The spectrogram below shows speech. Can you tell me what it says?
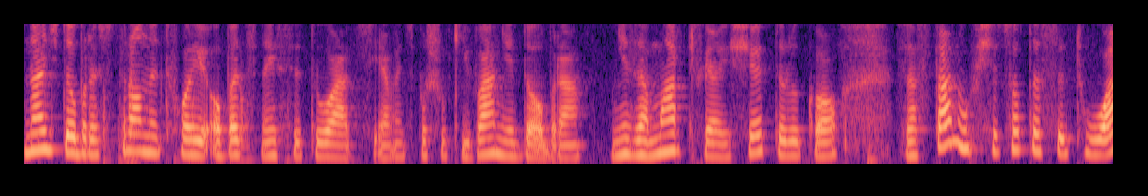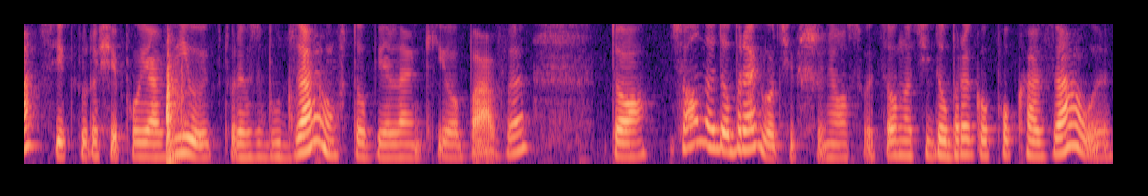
Znajdź dobre strony Twojej obecnej sytuacji, a więc poszukiwanie dobra. Nie zamartwiaj się, tylko zastanów się, co te sytuacje, które się pojawiły, które wzbudzają w Tobie lęki i obawy, to co one dobrego Ci przyniosły, co one Ci dobrego pokazały,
